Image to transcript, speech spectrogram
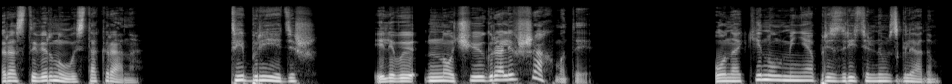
раз ты вернулась так рано. Ты бредишь. Или вы ночью играли в шахматы? Он окинул меня презрительным взглядом.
